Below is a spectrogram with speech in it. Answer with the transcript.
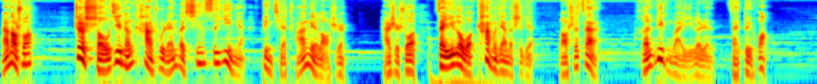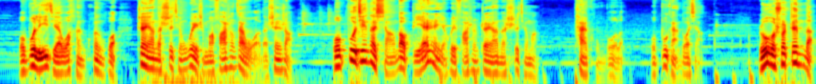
难道说这手机能看出人的心思意念，并且传给老师？还是说，在一个我看不见的世界，老师在和另外一个人在对话？我不理解，我很困惑。这样的事情为什么发生在我的身上？我不禁的想到，别人也会发生这样的事情吗？太恐怖了，我不敢多想。如果说真的，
